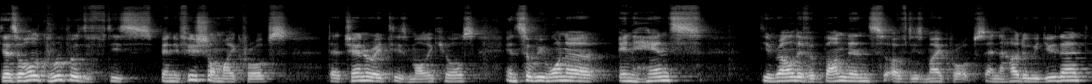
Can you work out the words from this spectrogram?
there's a whole group of these beneficial microbes that generate these molecules. And so we want to enhance the relative abundance of these microbes. And how do we do that?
